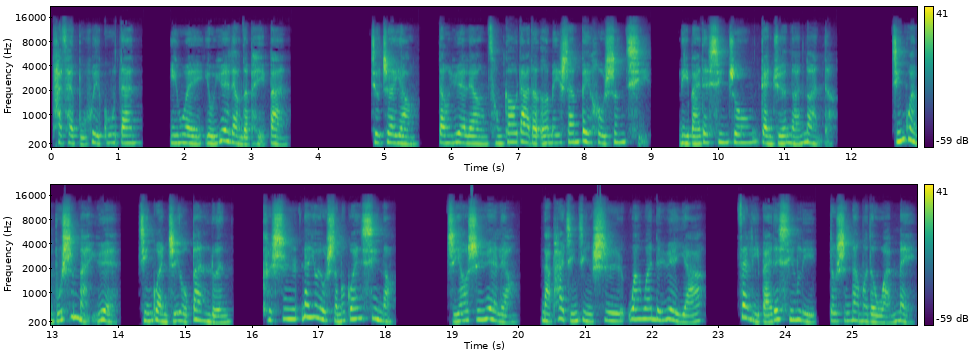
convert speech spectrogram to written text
他才不会孤单，因为有月亮的陪伴。就这样，当月亮从高大的峨眉山背后升起，李白的心中感觉暖暖的。尽管不是满月，尽管只有半轮，可是那又有什么关系呢？只要是月亮，哪怕仅仅是弯弯的月牙，在李白的心里都是那么的完美。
